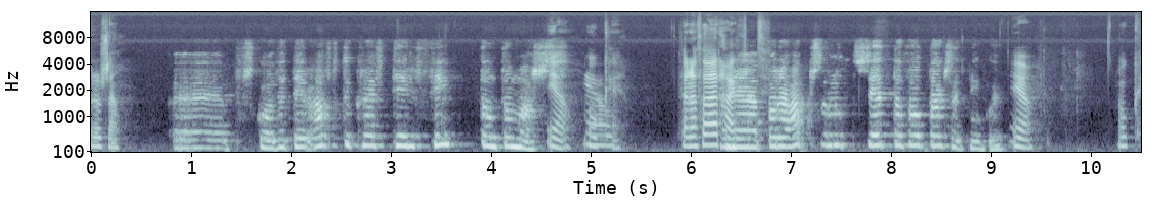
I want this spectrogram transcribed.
Rósa? Uh, sko, þetta er afturkræft til 15. mars. Já, Já. ok þannig að það er Þannig hægt að bara absolutt setja þá dagsetningu. Já, ok.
